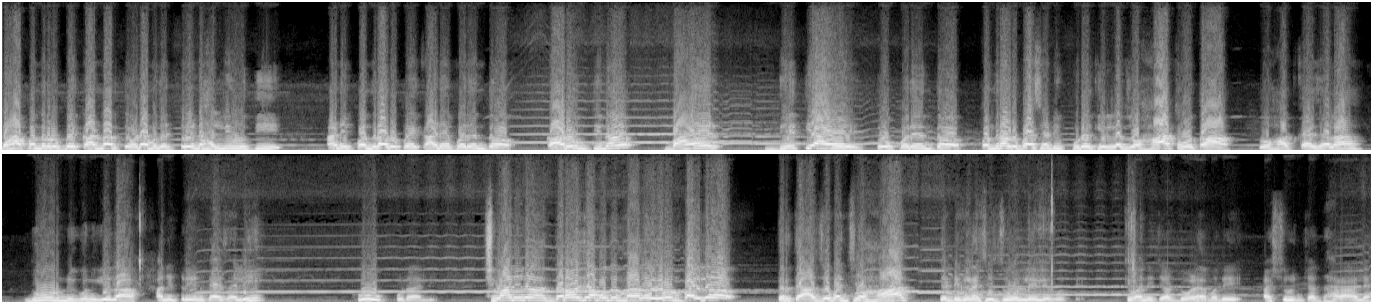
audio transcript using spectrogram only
दहा पंधरा रुपये काढणार तेवढ्यामध्ये ट्रेन हल्ली होती आणि पंधरा रुपये काढेपर्यंत काढून तिनं बाहेर देते आहे तोपर्यंत पंधरा रुपयासाठी पुढे केलेला जो हात होता तो हात काय झाला? दूर निघून गेला आणि ट्रेन काय झाली? खूप पुढे आली. शिवानीनं दरवाजामधून मागं ओळून पाहिलं तर त्या आजोबांचे हात त्या ठिकाणाशी जोडलेले होते. शिवानीच्या डोळ्यामध्ये अश्रूंच्या धारा आल्या.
